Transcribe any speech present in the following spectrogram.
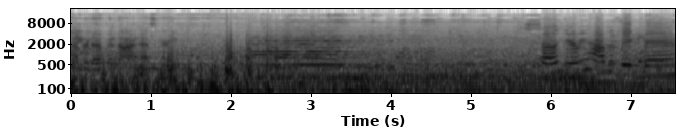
covered up and not as great. So here we have the Big Ben.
